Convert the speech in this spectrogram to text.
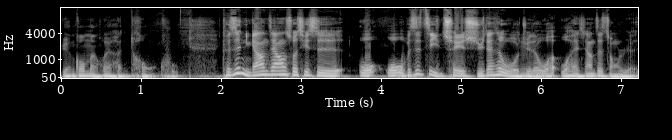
员工们会很痛苦，可是你刚刚这样说，其实我我我不是自己吹嘘，但是我觉得我、嗯、我很像这种人，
